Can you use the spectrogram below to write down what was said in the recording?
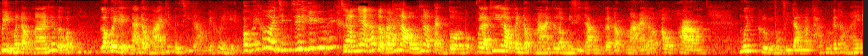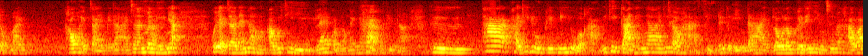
ผู้หญิงเหมือนดอกไม้ที่แบบว่าเราเคยเห็นไหมดอกไม้ที่เป็นสีดำไม่เคยเห็นโอ้ไม่เคยจริงๆไม่ฉะนั้นเนี่ยถ้าเกิดว่าที่เราที่เราแต่งตัวเวลาที่เราเป็นดอกไม้แต่เรามีสีดำกับดอกไม้แล้วเอาความมืดครึมของสีดำมาทับมันก็ทำให้ดอกไม้เข้าหายใจไม่ได้ ฉะนั้นวันนี้เนี่ย ก็อยากจะแนะนำเอาวิธีแรกก่อนเน้องง่ายๆคุณพิมพ์นะคือถ้าใครที่ดูคลิปนี้อยู่อะค่ะ วิธีการง่ายๆที่เราหาสีด้วยตัวเองได้ เราเราเคยได้ยินใช่ไหมคะว่า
